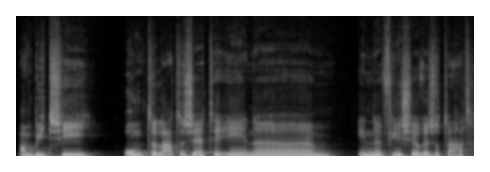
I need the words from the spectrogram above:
ambitie om te laten zetten in, eh, in een financieel resultaat.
